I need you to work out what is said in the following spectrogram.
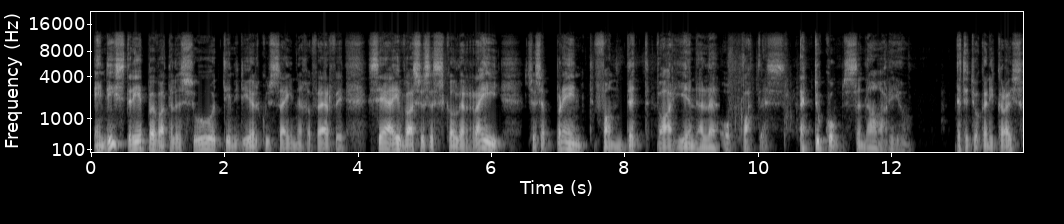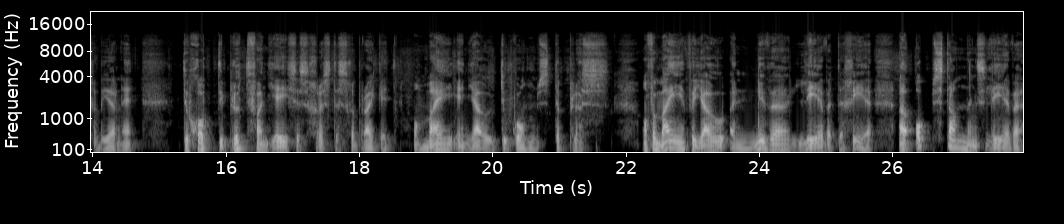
En die strepe wat hulle so teen die deurkusyne geverf het, sê hy was soos 'n skildery, soos 'n prent van dit waarheen hulle op pad is, 'n toekomsscenario. Dit het ook aan die kruis gebeur, né? Toe God die bloed van Jesus Christus gebruik het om my en jou toekoms te plus. om vir my en vir jou 'n nuwe lewe te gee, 'n opstandingslewe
